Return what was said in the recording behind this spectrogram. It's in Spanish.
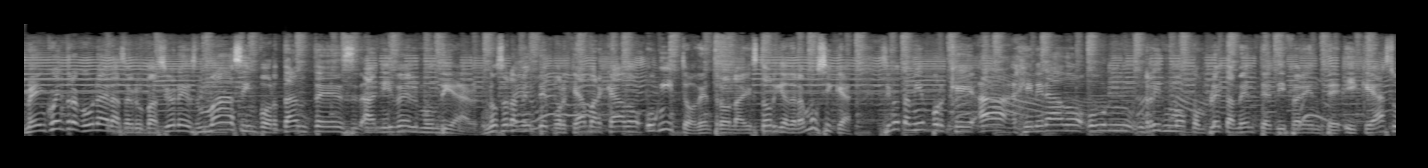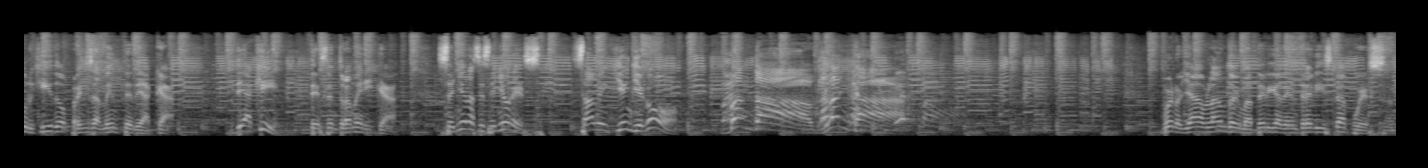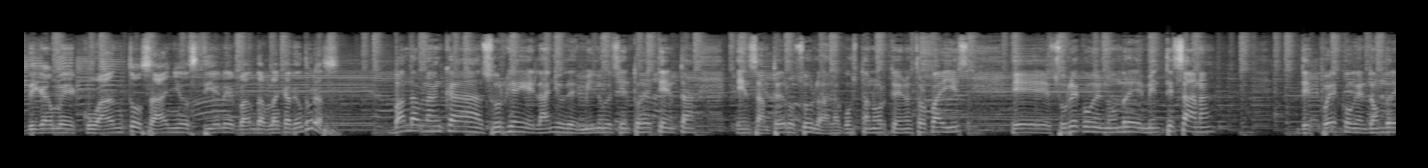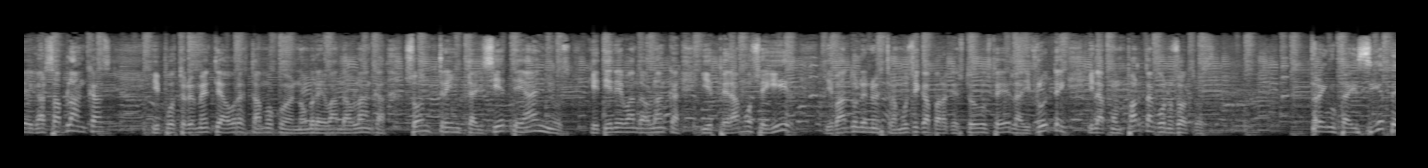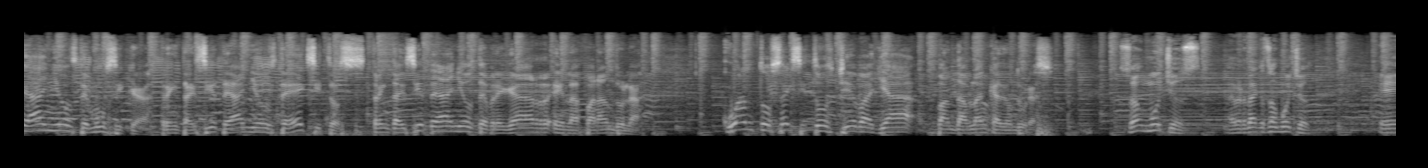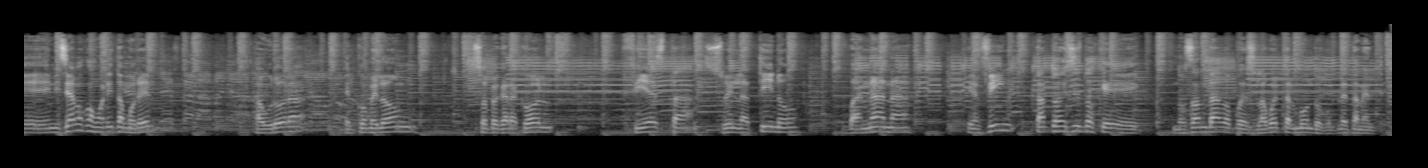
Me encuentro con una de las agrupaciones más importantes a nivel mundial, no solamente porque ha marcado un hito dentro de la historia de la música, sino también porque ha generado un ritmo completamente diferente y que ha surgido precisamente de acá, de aquí, de Centroamérica. Señoras y señores, ¿saben quién llegó? Banda Bueno, ya hablando en materia de entrevista, pues díganme cuántos años tiene Banda Blanca de Honduras. Banda Blanca surge en el año de 1970 en San Pedro Sula, la costa norte de nuestro país. Eh, surge con el nombre de Mente Sana, después con el nombre de Garzas Blancas y posteriormente ahora estamos con el nombre de Banda Blanca. Son 37 años que tiene Banda Blanca y esperamos seguir llevándole nuestra música para que todos ustedes la disfruten y la compartan con nosotros. 37 años de música, 37 años de éxitos, 37 años de bregar en la farándula. ¿Cuántos éxitos lleva ya Banda Blanca de Honduras? Son muchos, la verdad que son muchos. Eh, iniciamos con Juanita Morel, Aurora, El Comelón, Sope Caracol, Fiesta, Swing Latino, Banana, en fin, tantos éxitos que nos han dado pues la vuelta al mundo completamente.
